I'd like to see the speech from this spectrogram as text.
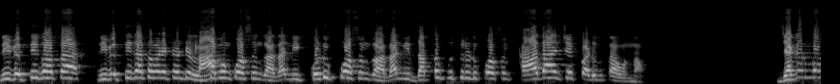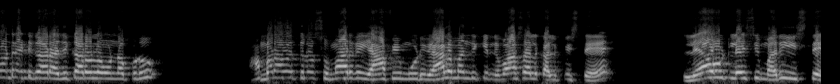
నీ వ్యక్తిగత నీ వ్యక్తిగతమైనటువంటి లాభం కోసం కాదా? నీ కొడుకు కోసం కాదా? నీ దత్తపుత్రుడి కోసం కాదా అని చెప్పి అడుగుతా ఉన్నాం. జగన్మోహన్ రెడ్డి గారు అధికారంలో ఉన్నప్పుడు అమరావతిలో సుమారుగా యాభై మూడు వేల మందికి నివాసాలు కల్పిస్తే లేఅవుట్లు వేసి మరీ ఇస్తే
